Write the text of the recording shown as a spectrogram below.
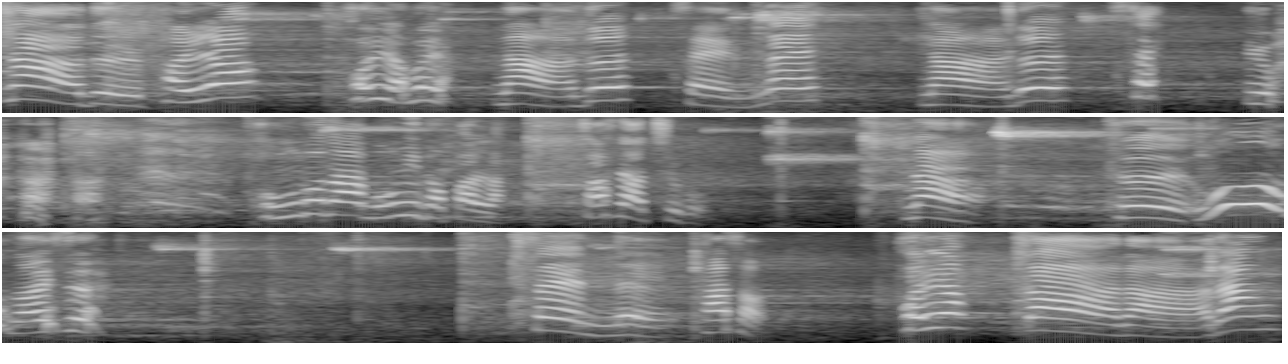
하나, 둘, 벌려. 벌려, 벌려. 하나, 둘, 셋, 넷. 하나, 둘, 셋. 이거 봐. 공보다 몸이 더 빨라. 자세 낮추고. 하나, 둘, 우, nice. 셋, 넷, 다섯. 벌려. 따라랑.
